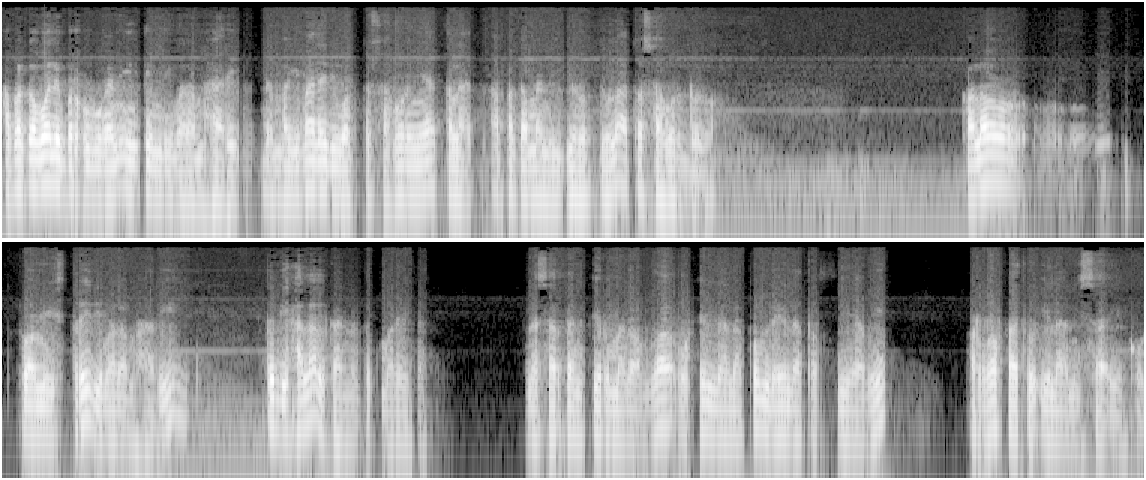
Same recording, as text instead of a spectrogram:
Apakah boleh berhubungan intim di malam hari? Dan bagaimana di waktu sahurnya telat? Apakah mandi junub dulu atau sahur dulu? Kalau suami istri di malam hari itu dihalalkan untuk mereka. Berdasarkan firman Allah, "Uhilla lakum lailatul siyami arrafatu ila nisaikum."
